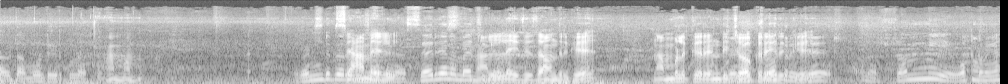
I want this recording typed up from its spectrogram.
அவர்கிட்ட அமௌண்ட் இருக்குன்னு அர்த்தம். ஆமாம் ஆமாம். ரெண்டு பேரும் பண்ணுங்க. சரியான மேட்ச் நல்ல இதுதான் வந்திருக்கு. நம்மளுக்கு ரெண்டு ஜோக்கர் இருக்குது ரம்மி ஓப்பன் பண்ணுங்க.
